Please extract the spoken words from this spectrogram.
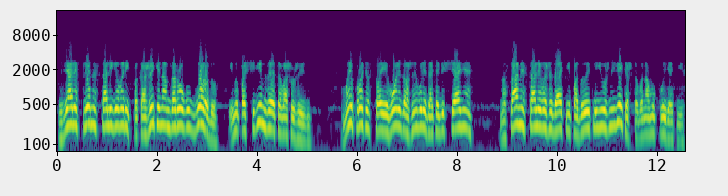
взяли в плен и стали говорить, покажите нам дорогу к городу, и мы пощадим за это вашу жизнь. Мы против своей воли должны были дать обещание, но сами стали выжидать, не подует ли южный ветер, чтобы нам уплыть от них.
